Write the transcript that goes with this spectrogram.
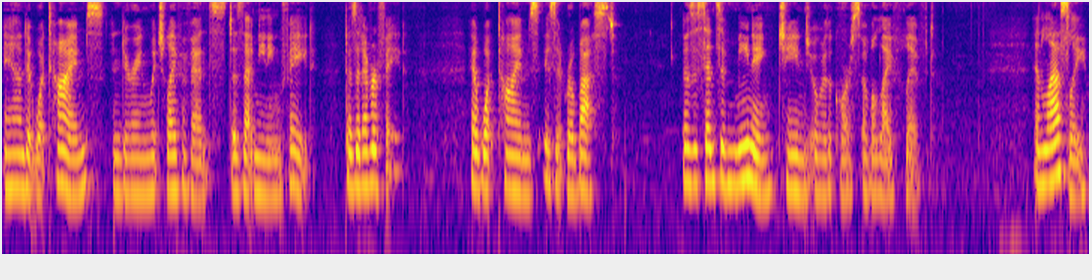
And at what times and during which life events does that meaning fade? Does it ever fade? At what times is it robust? Does a sense of meaning change over the course of a life lived? And lastly,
